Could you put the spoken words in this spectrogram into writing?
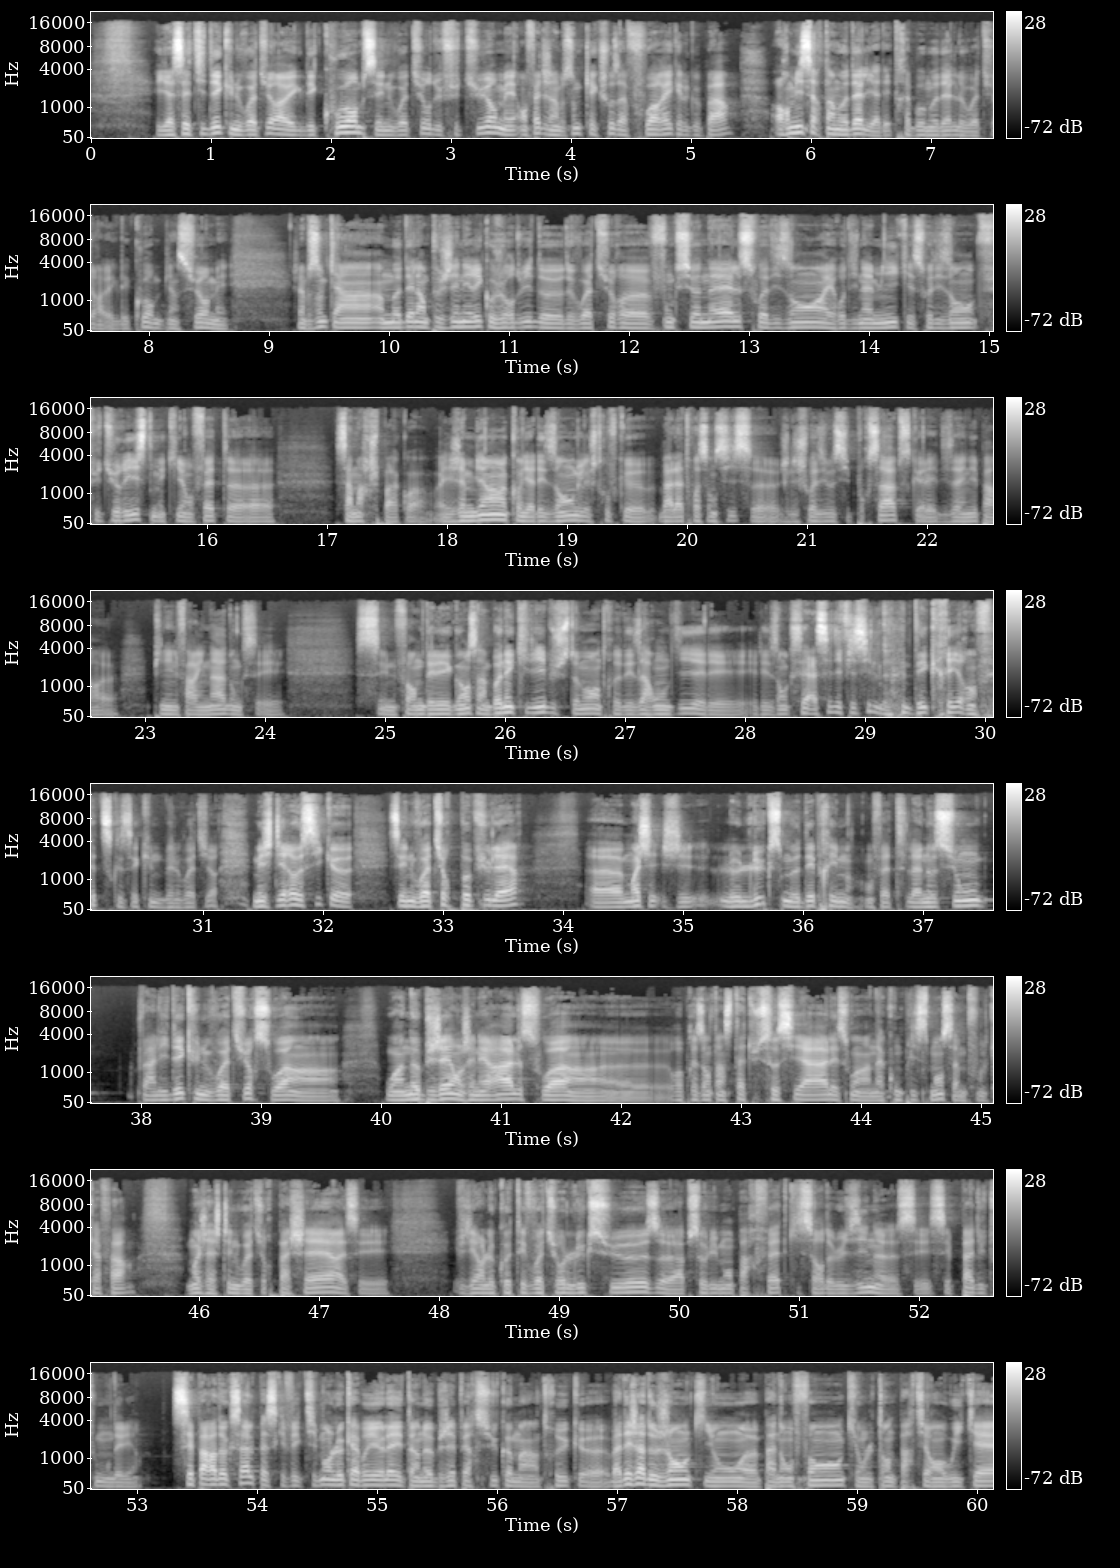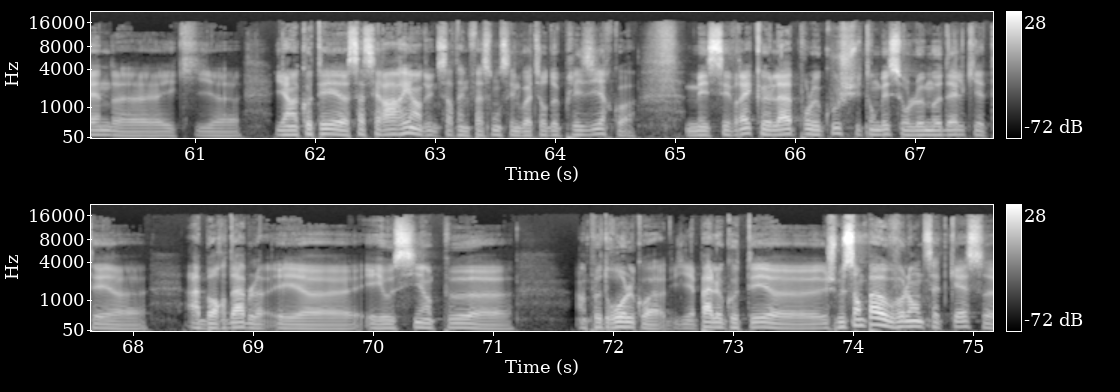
il y a cette idée qu'une voiture avec des courbes, c'est une voiture du futur, mais en fait j'ai l'impression que quelque chose a foiré quelque part. Hormis certains modèles, il y a des très beaux modèles de voitures avec des courbes, bien sûr, mais j'ai l'impression qu'il y a un, modèle un peu générique aujourd'hui de, voitures euh, fonctionnelles, soi-disant aérodynamiques et soi-disant futuristes, mais qui en fait euh, ça marche pas quoi. Et j'aime bien quand il y a des angles et je trouve que bah, la 306, euh, je l'ai choisie aussi pour ça parce qu'elle est designée par euh, Pininfarina, donc c'est c'est une forme d'élégance, un bon équilibre justement entre des arrondis et les, angles. C'est assez difficile de décrire en fait ce que c'est qu'une belle voiture, mais je dirais aussi que c'est une voiture populaire. Euh, moi, le luxe me déprime en fait. La notion l'idée qu'une voiture soit un, ou un objet en général soit euh, représente un statut social et soit un accomplissement, ça me fout le cafard. Moi, j'ai acheté une voiture pas chère et c'est je veux dire, le côté voiture luxueuse, absolument parfaite, qui sort de l'usine, c'est pas du tout mon délire. C'est paradoxal parce qu'effectivement, le cabriolet est un objet perçu comme un truc, euh, bah déjà de gens qui ont euh, pas d'enfants, qui ont le temps de partir en week-end et qui, il y a un côté, ça sert à rien d'une certaine façon, c'est une voiture de plaisir quoi. Mais c'est vrai que là, pour le coup, je suis tombé sur le modèle qui était abordable et, euh, aussi un peu euh, un peu drôle quoi. Il n'y a pas le côté, euh, je me sens pas au volant de cette caisse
